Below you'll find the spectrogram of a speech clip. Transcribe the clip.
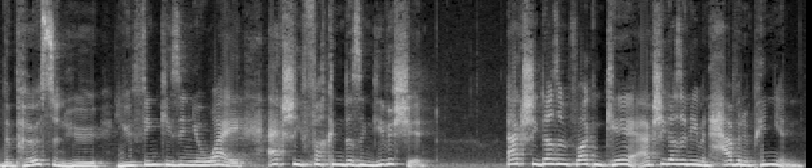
the person who you think is in your way actually fucking doesn't give a shit actually doesn't fucking care, actually doesn't even have an opinion.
